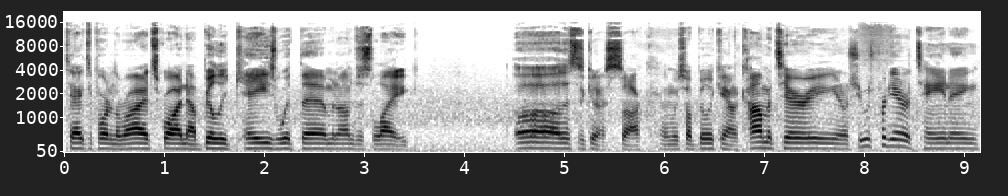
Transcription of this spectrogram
tag team partner in the Riot Squad. Now Billie Kay's with them, and I'm just like, oh, this is gonna suck. And we saw Billie Kay on commentary. You know, she was pretty entertaining.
